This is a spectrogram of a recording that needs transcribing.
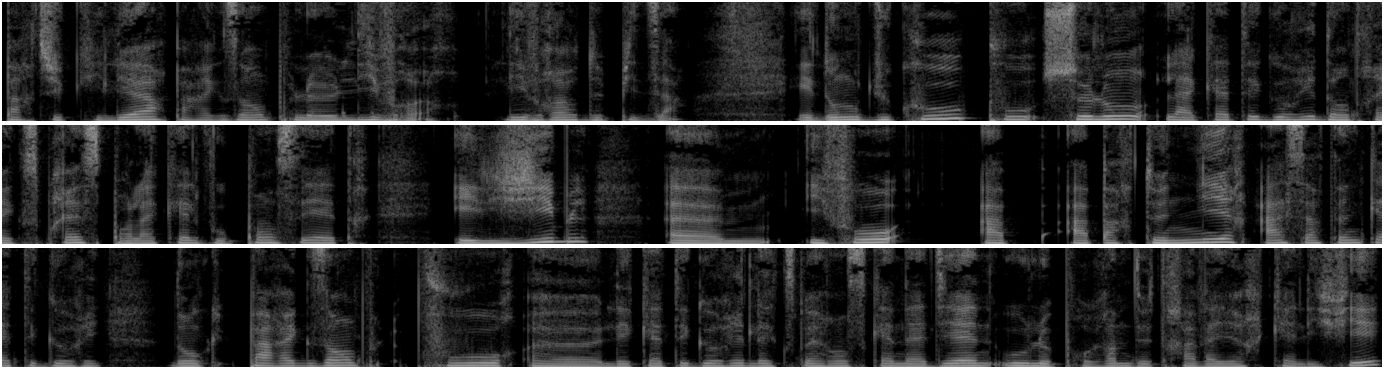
particulières, par exemple livreur livreur de pizza. Et donc du coup, pour, selon la catégorie d'entrée express pour laquelle vous pensez être éligible, euh, il faut appartenir à certaines catégories. Donc, par exemple, pour euh, les catégories de l'expérience canadienne ou le programme de travailleurs qualifiés,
